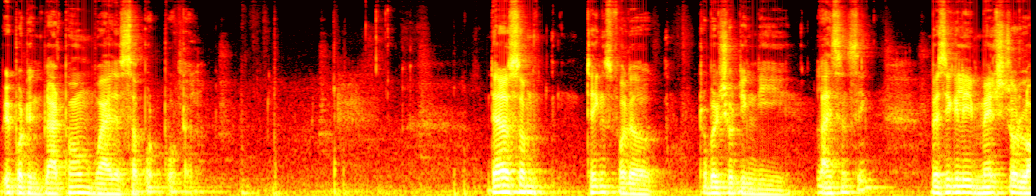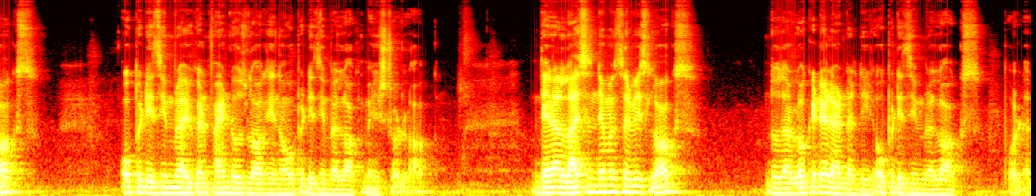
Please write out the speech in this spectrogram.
reporting platform via the support portal. There are some things for the troubleshooting the licensing. Basically, mailstore logs, OPT Zimbra, you can find those logs in OPT Zimbra log mailstore log. There are license daemon service logs. Those are located under the OPT Zimbra logs folder,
